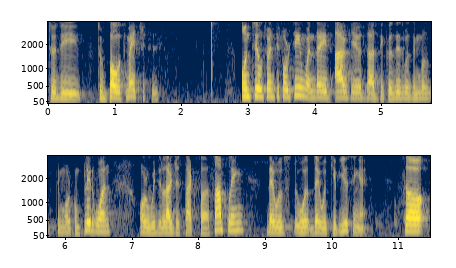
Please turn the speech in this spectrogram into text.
to the to both matrices. Until 2014, when they argued that because this was the, mo the more complete one, or with the largest taxa sampling, they will they will keep using it. So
